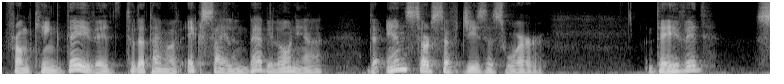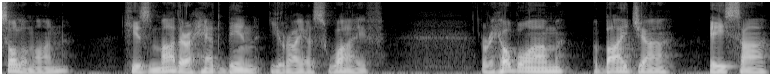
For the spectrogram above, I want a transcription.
From King David to the time of exile in Babylonia, the ancestors of Jesus were David, Solomon, his mother had been Uriah's wife, Rehoboam, Abijah, Asa,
